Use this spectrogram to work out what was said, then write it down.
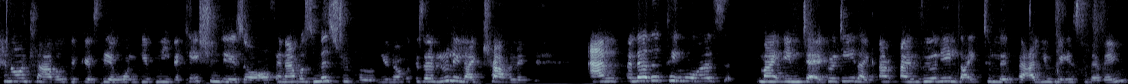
cannot travel because they won't give me vacation days off. And I was miserable, you know, because I really like traveling. And another thing was my integrity. Like I, I really like to live value-based living.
